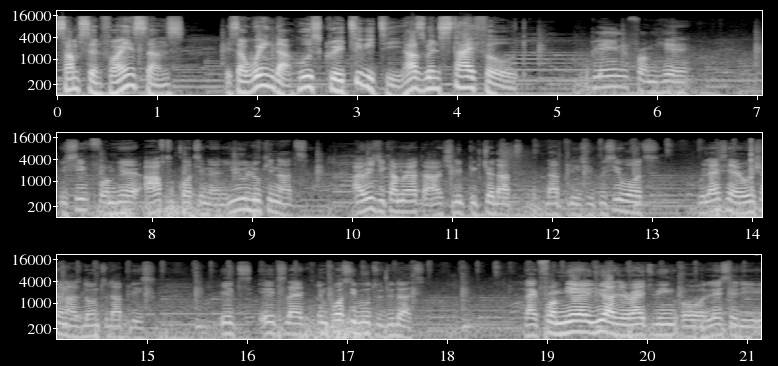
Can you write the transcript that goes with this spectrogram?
Samson, for instance, is a winger whose creativity has been stifled. Playing from here, you see from here, I have to cut in and you looking at, I wish the camera can actually picture that, that place. You could see what, will I say erosion has done to that place. It's, it's like impossible to do that. Like from here, you as a right wing or let's say the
